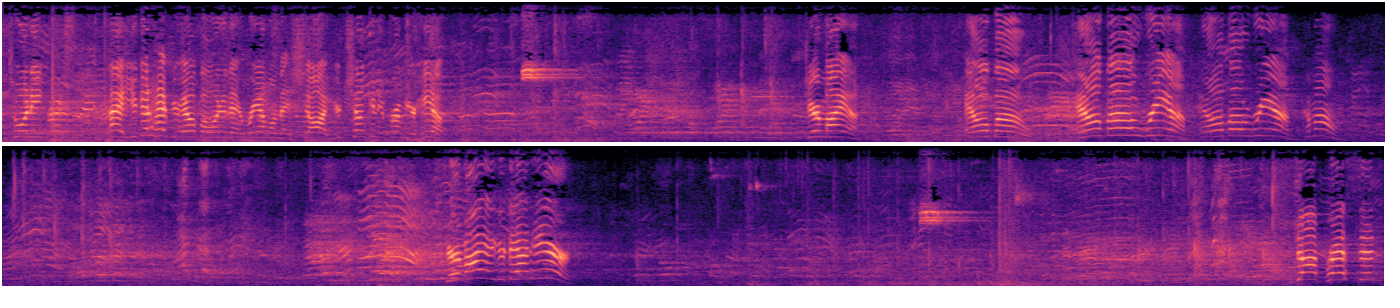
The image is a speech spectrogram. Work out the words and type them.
job, 20. Hey, you gotta have your elbow under that rim on that shot. You're chunking it from your hip. Jeremiah, elbow, elbow, rim, elbow, rim. Come on. Jeremiah, you're down here. Good job, Preston.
